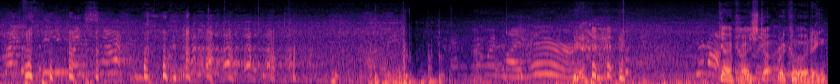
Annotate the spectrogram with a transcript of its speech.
my see my satin. Ruin my hair. You're not GoPro, stop recording.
